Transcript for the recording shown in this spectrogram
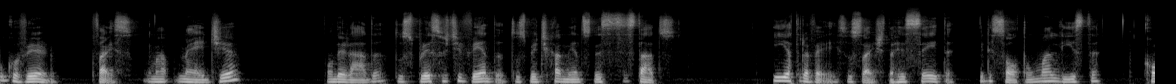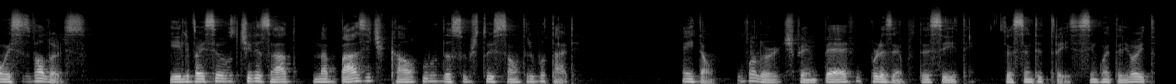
O governo faz uma média ponderada dos preços de venda dos medicamentos nesses estados. E através do site da Receita, eles soltam uma lista com esses valores. E ele vai ser utilizado na base de cálculo da substituição tributária. Então, o valor de PMPF, por exemplo, desse item, que é 103,58,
